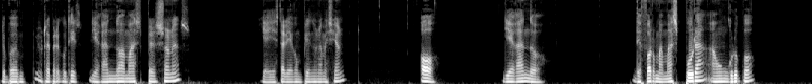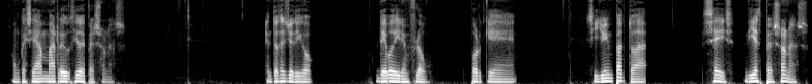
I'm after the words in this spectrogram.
Yo puedo repercutir llegando a más personas y ahí estaría cumpliendo una misión o llegando de forma más pura a un grupo, aunque sea más reducido de personas. Entonces yo digo, debo de ir en flow, porque si yo impacto a 6, 10 personas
